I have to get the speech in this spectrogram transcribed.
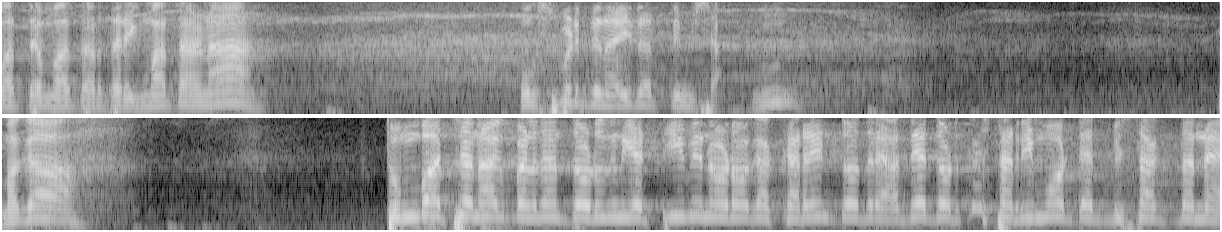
ಮತ್ತೆ ಮಾತಾಡ್ತಾರೆ. ಈಗ ಮಾತಾಡೋಣ? ಮುಗಿಸ್ಬಿಡ್ತೀನಿ ಐದು ಹತ್ತು ನಿಮಿಷ? ಮಗ, ತುಂಬ ಚೆನ್ನಾಗಿ ಬೆಳೆದಂಥ ಹುಡುಗನಿಗೆ ಟಿ ವಿ ನೋಡುವಾಗ ಕರೆಂಟ್ ಹೋದ್ರೆ ಅದೇ ದೊಡ್ಡ ಕಷ್ಟ ರಿಮೋಟ್ ಎದ್ದು ಬಿಸಾಕ್ತಾನೆ.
